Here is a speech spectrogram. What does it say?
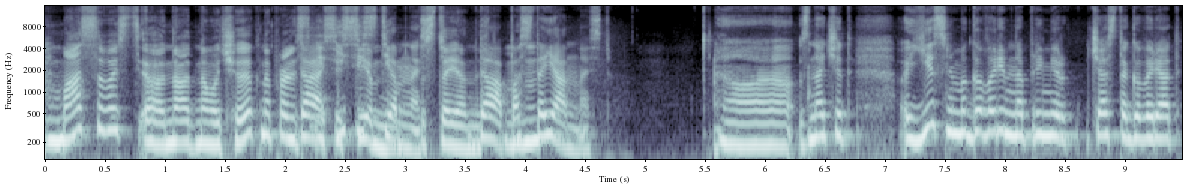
Массовость э, на одного человека направленность да, и, и системность. Постоянность. Да, угу. постоянность. А, значит, если мы говорим, например, часто говорят,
